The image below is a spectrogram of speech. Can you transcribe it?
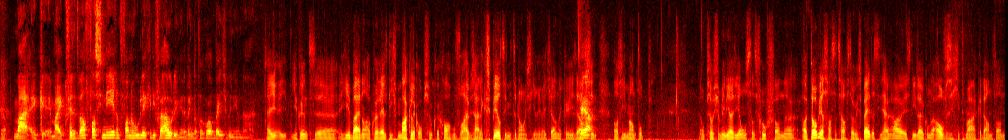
ja. Maar, ik, maar ik vind het wel fascinerend van hoe liggen die verhoudingen. Daar ben ik dan toch wel een beetje benieuwd naar. Ja, je, kunt hierbij dan ook weer relatief makkelijk opzoeken. Gewoon hoeveel hebben ze eigenlijk gespeeld in die toernooiserie, weet je wel. Dan kun je zelfs, een- er was iemand op, op social media die ons dat vroeg van... eh oh, Tobias was het zelfs, Tobias Peters. Die zei, oh, is het niet leuk om een overzichtje te maken dan van...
